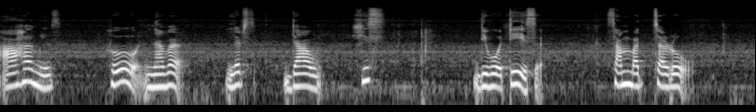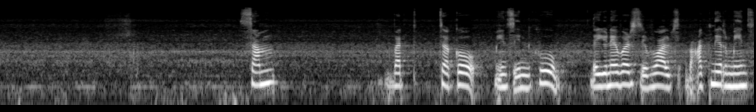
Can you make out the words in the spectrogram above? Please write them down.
Aha means who never lets down his devotees. Samvatsaro Samvatsako means in whom the universe revolves. Agnir means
